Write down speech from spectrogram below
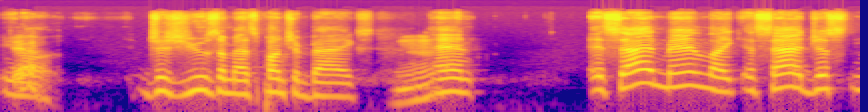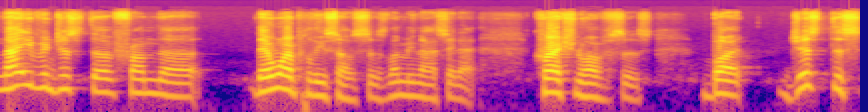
you yeah. know, just use them as punching bags. Mm-hmm. And it's sad, man. Like it's sad. Just not even just the from the they weren't police officers. Let me not say that. Correctional officers, but just this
